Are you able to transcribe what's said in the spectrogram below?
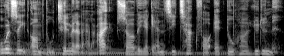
Uanset om du tilmelder dig eller ej, så vil jeg gerne sige tak for, at du har lyttet med.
